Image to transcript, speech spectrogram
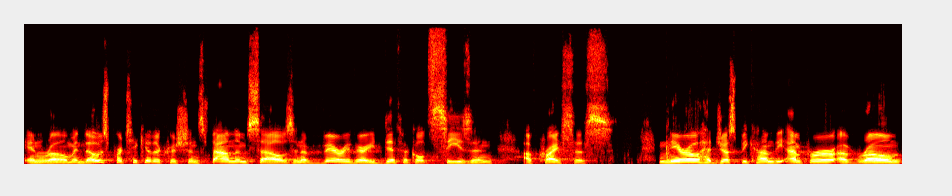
in Rome. And those particular Christians found themselves in a very, very difficult season of crisis. Nero had just become the emperor of Rome,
